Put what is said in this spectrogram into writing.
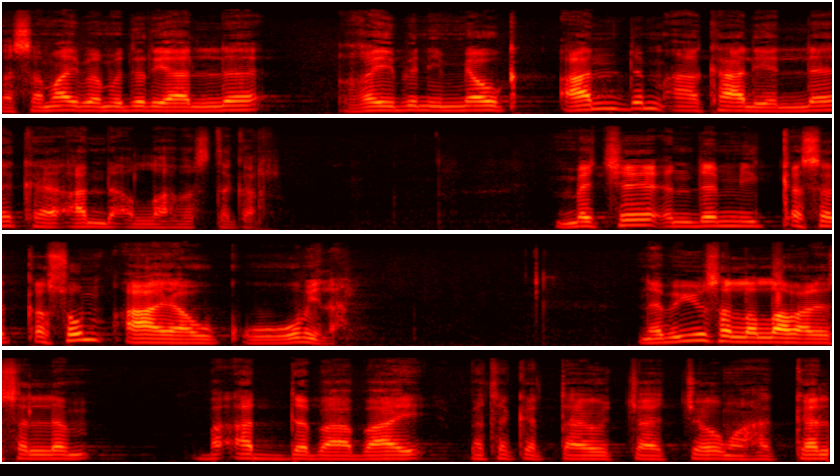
በሰማይ በምድር ያለ ገይብን የሚያውቅ አንድም አካል የለ ከአንድ አላህ በስተቀር መቼ እንደሚቀሰቀሱም አያውቁም ይላል። ነቢዩ صለ ላሁ ለ በአደባባይ በተከታዮቻቸው መካከል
